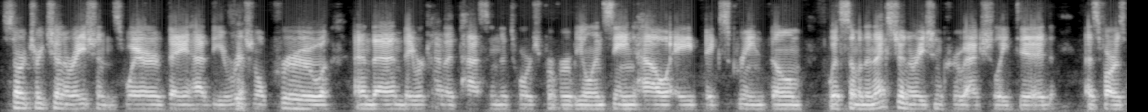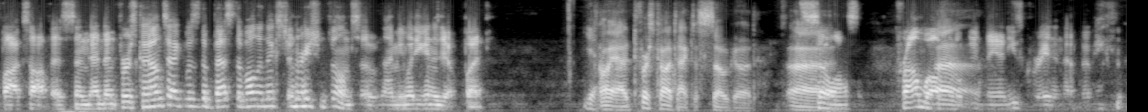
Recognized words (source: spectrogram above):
star trek generations where they had the original crew and then they were kind of passing the torch proverbial and seeing how a big screen film with some of the next generation crew actually did as far as box office and, and then first contact was the best of all the next generation films so i mean what are you going to do but yeah. Oh yeah, First Contact is so good. Uh, so awesome cromwell uh, man he's great in that movie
